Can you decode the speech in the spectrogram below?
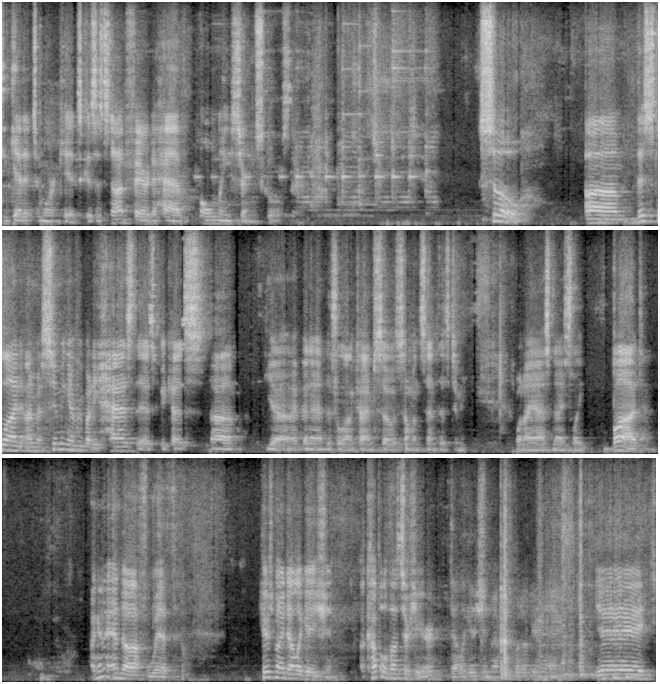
to get it to more kids? Because it's not fair to have only certain schools there. So um, this slide, I'm assuming everybody has this because, uh, yeah, I've been at this a long time, so someone sent this to me when I asked nicely. But I'm going to end off with, here's my delegation. A couple of us are here, delegation members, put up your hands. Yay!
